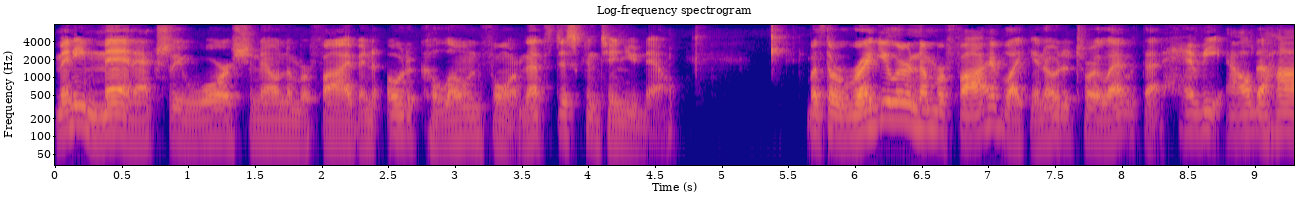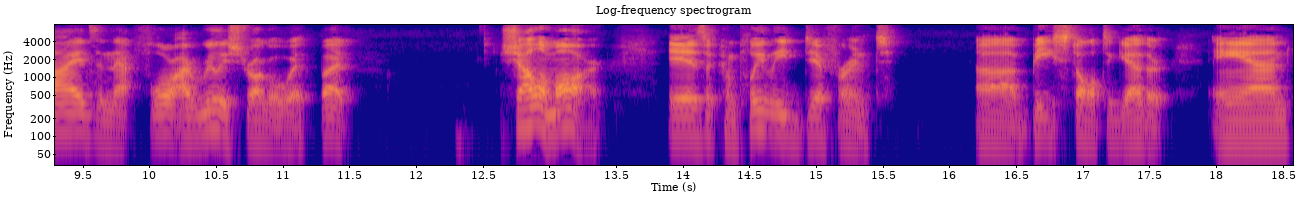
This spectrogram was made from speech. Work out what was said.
Many men actually wore Chanel number 5 in eau de cologne form. That's discontinued now. But the regular number 5, like in eau de toilette with that heavy aldehydes and that floor, I really struggle with. But Shalimar is a completely different uh, beast altogether. And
